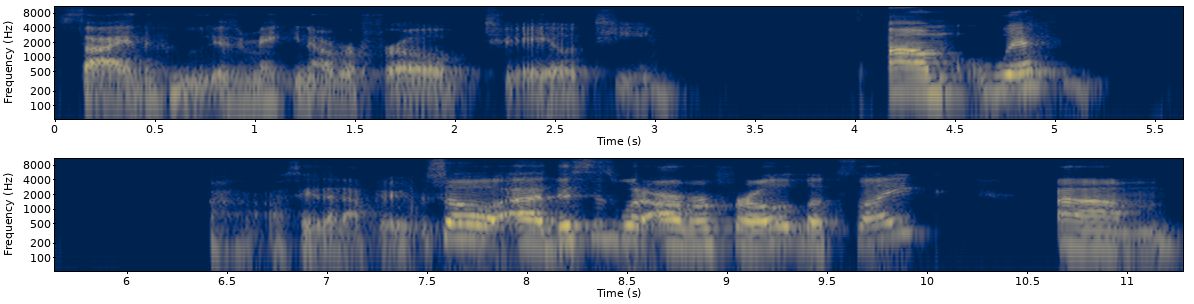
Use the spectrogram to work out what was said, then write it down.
side who is making a referral to AOT. Um, with I'll say that after. So uh, this is what our referral looks like. Um,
